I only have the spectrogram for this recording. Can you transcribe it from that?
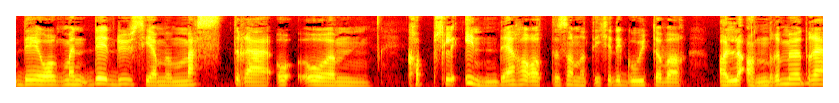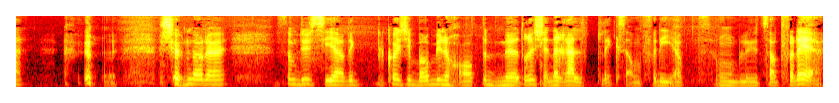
det òg. Men det du sier med å mestre og, og um, kapsle inn det hatet, sånn at ikke det går utover alle andre mødre Skjønner du? Som du sier, det, du kan ikke bare begynne å hate mødre generelt, liksom, fordi at hun ble utsatt for det.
